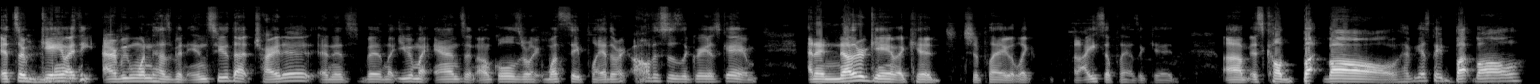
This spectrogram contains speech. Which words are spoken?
It's a Mhm. game I think everyone has been into that tried it, and it's been like even my aunts and uncles are like once they play, they're like, "Oh, this is the greatest game." And another game a kid should play, like that I used to play as a kid, um, it's called Butt Ball. Have you guys played Butt Ball?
